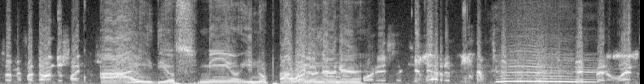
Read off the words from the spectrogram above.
o sea, me faltaban dos años. Ay, Dios mío. Y no, ah, bueno, nada, nada. Por eso es que me arrepiento. Pero bueno,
